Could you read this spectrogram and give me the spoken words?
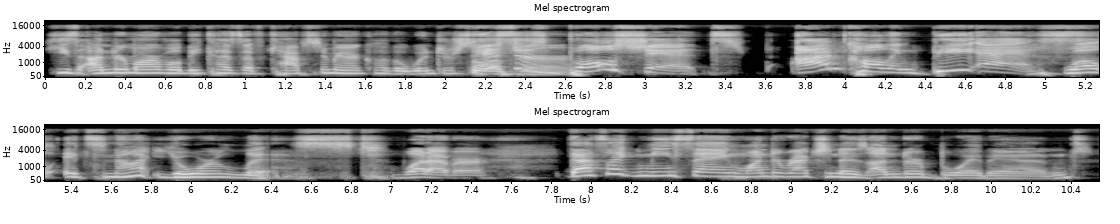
He's under Marvel because of Captain America: The Winter Soldier. this is bullshit. I'm calling BS. Well, it's not your list. whatever. That's like me saying One Direction is under boy band.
